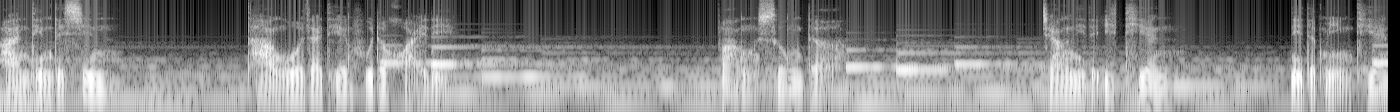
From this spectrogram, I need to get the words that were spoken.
安定的心，躺卧在天父的怀里，放松的将你的一天、你的明天、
